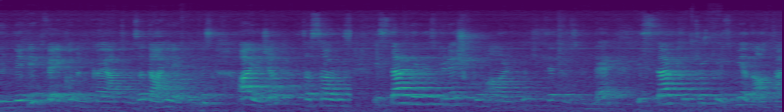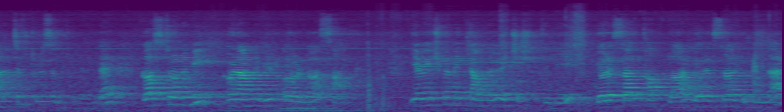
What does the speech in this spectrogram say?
Gündelik ve ekonomik hayatımıza dahil etmemiz ayrıca tasarruf, ister deniz, güneş, kum ağırlıklı kitle turizminde, ister kültür turizmi ya da alternatif turizm türlerinde gastronomi önemli bir ağırlığa sahip. Yeme içme mekanları ve çeşitliliği, yöresel tatlar, yöresel ürünler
